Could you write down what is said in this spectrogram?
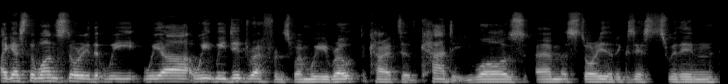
I guess the one story that we we are we we did reference when we wrote the character of Cadi was um, a story that exists within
